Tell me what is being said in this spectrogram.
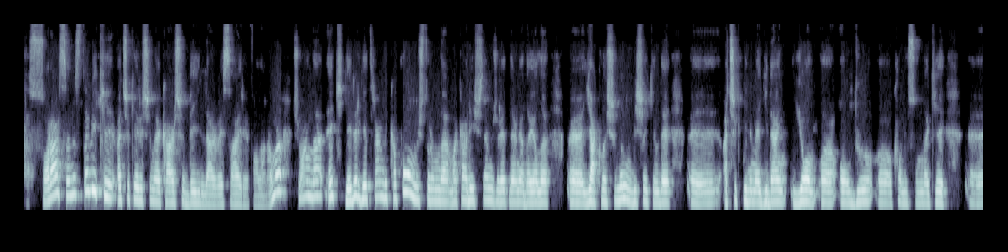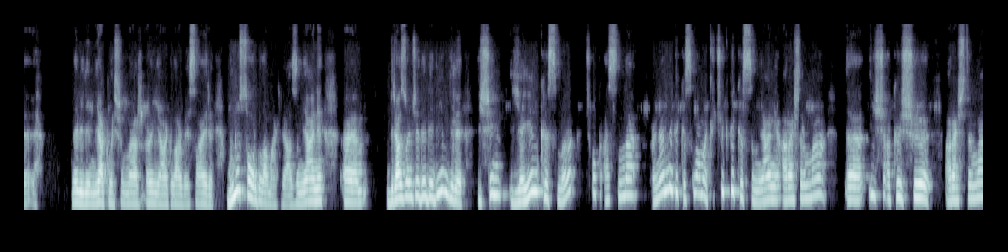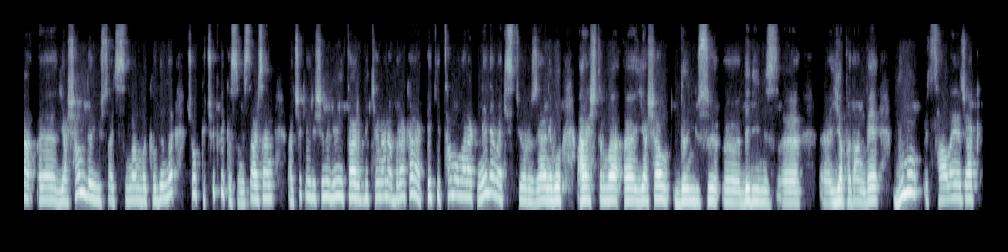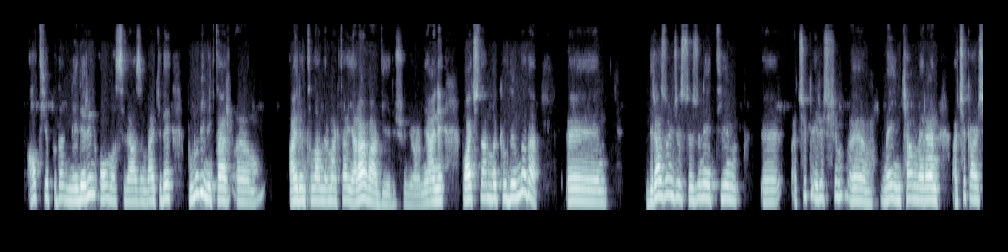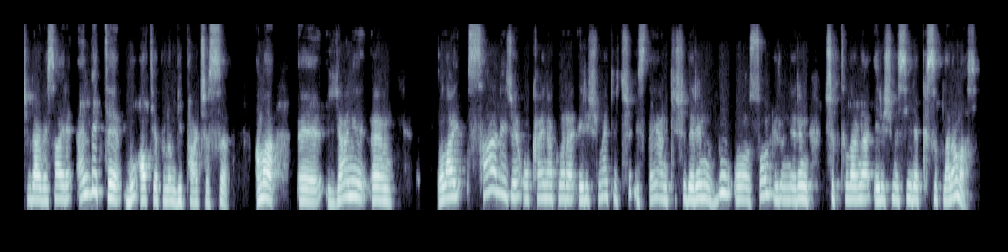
sorarsanız tabii ki açık erişime karşı değiller vesaire falan ama şu anda ek gelir getiren bir kapı olmuş durumda makale işlem ücretlerine dayalı e, yaklaşımın bir şekilde e, açık bilime giden yol e, olduğu e, konusundaki e, ne bileyim yaklaşımlar, ön yargılar vesaire. Bunu sorgulamak lazım. Yani e, biraz önce de dediğim gibi işin yayın kısmı çok aslında önemli bir kısım ama küçük bir kısım. Yani araştırma, e, iş akışı, araştırma, e, yaşam döngüsü açısından bakıldığında çok küçük bir kısım. İstersen açık erişimi bir miktar bir kenara bırakarak peki tam olarak ne demek istiyoruz? Yani bu araştırma, e, yaşam döngüsü e, dediğimiz e, yapıdan ve bunu sağlayacak altyapıda nelerin olması lazım? Belki de bunu bir miktar e, ayrıntılandırmakta yarar var diye düşünüyorum. Yani bu açıdan bakıldığında da e, biraz önce sözünü ettiğim e, açık erişime imkan veren açık arşivler vesaire elbette bu altyapının bir parçası. Ama e, yani e, olay sadece o kaynaklara erişmek için isteyen kişilerin bu o son ürünlerin çıktılarına erişmesiyle kısıtlanamaz.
